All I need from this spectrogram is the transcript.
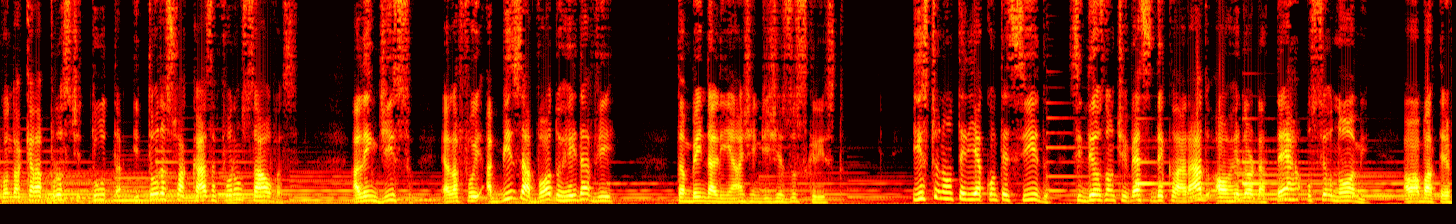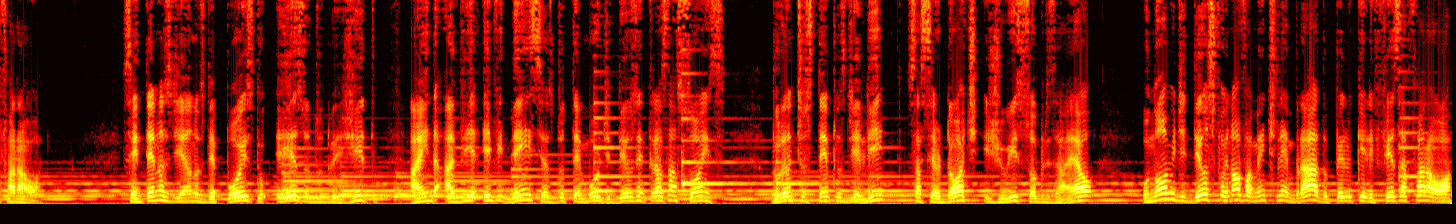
quando aquela prostituta e toda sua casa foram salvas. Além disso, ela foi a bisavó do rei Davi, também da linhagem de Jesus Cristo. Isto não teria acontecido se Deus não tivesse declarado ao redor da terra o seu nome ao abater Faraó. Centenas de anos depois do êxodo do Egito, ainda havia evidências do temor de Deus entre as nações. Durante os tempos de Eli, sacerdote e juiz sobre Israel, o nome de Deus foi novamente lembrado pelo que ele fez a Faraó.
